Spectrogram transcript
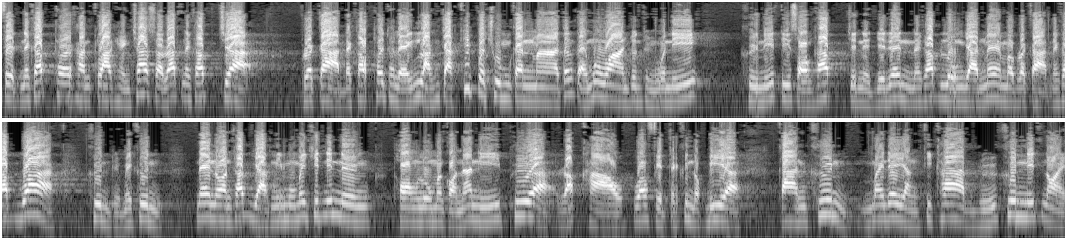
เฟดนะครับธนาคารกลางแห่งชาติสหรัฐนะครับ จะ ประกาศนะครับถ้อยแถลงหลังจากที่ประชุมกันมาตั้งแต่เมื่อวานจนถึงวันนี้ คืนนี้ตีสองครับเจเน็ตเยเดนนะครับลงยานแม่มาประกาศนะครับว่าขึ้นหรือไม่ขึ้น แน่นอนครับอยากมีมุมไม่คิดนิดนึง ทองลงมาก่อนหน้านี้เพื่อรับข่าวว่าเฟดจะขึ้นดอกเบี้ย การขึ้นไม่ได้อย่างที่คาดหรือขึ้นนิดหน่อย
